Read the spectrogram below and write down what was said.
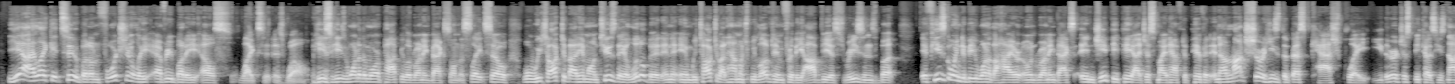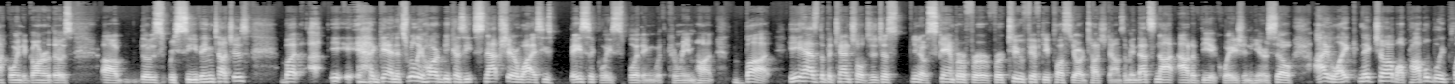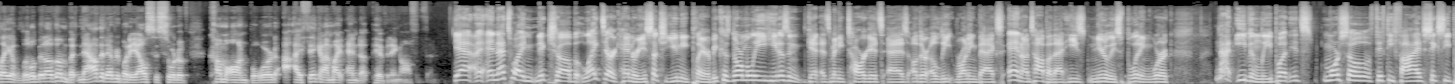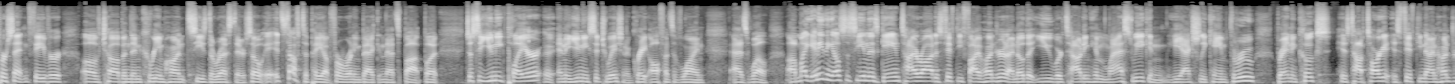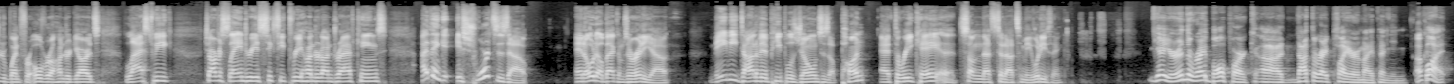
Yeah, I like it too, but unfortunately, everybody else likes it as well. He's he's one of the more popular running backs on the slate. So, well, we talked about him on Tuesday a little bit, and, and we talked about how much we loved him for the obvious reasons. But if he's going to be one of the higher owned running backs in GPP, I just might have to pivot. And I'm not sure he's the best cash play either, just because he's not going to garner those uh, those receiving touches. But uh, again, it's really hard because he, snap share wise, he's basically splitting with Kareem Hunt, but he has the potential to just you know scamper for for two 50 plus yard touchdowns. I mean that's not out of the equation here. So I like Nick Chubb. I'll probably play a little bit of him, but now that everybody else has sort of come on board, I think I might end up pivoting off of him. Yeah, and that's why Nick Chubb, like Derrick Henry, is such a unique player because normally he doesn't get as many targets as other elite running backs. And on top of that, he's nearly splitting work not evenly, but it's more so 55, 60% in favor of Chubb, and then Kareem Hunt sees the rest there. So it's tough to pay up for a running back in that spot, but just a unique player uh, and a unique situation, a great offensive line as well. Uh, Mike, anything else to see in this game? Tyrod is 5,500. I know that you were touting him last week, and he actually came through. Brandin Cooks, his top target is 5,900, went for over 100 yards last week. Jarvis Landry is 6,300 on DraftKings. I think if Schwartz is out and Odell Beckham's already out, maybe Donovan Peoples Jones is a punt at 3K. That's something that stood out to me. What do you think? Yeah, you're in the right ballpark. Uh, not the right player, in my opinion. Okay. But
